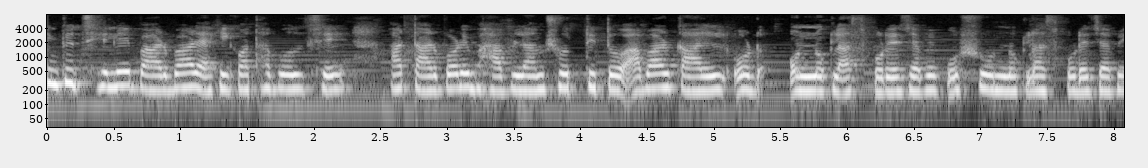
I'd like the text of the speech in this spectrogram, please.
কিন্তু ছেলে বারবার একই কথা বলছে। আর তারপরে ভাবলাম, সত্যি তো আবার কাল ওর অন্য ক্লাস পড়ে যাবে, পরশু অন্য ক্লাস পড়ে যাবে।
